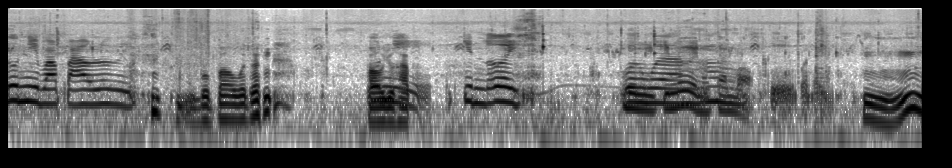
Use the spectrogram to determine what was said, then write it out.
รุ่นนี้เบาๆเลยบ่เป่าว่าซั่นเป่าอยู่ครับ นนี้กินเลยมื้อนี้กินเลยน้องกันบอก คือบ่ได้ อืม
